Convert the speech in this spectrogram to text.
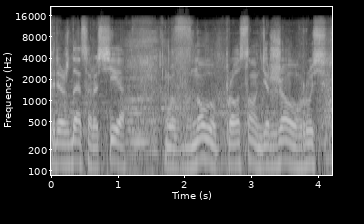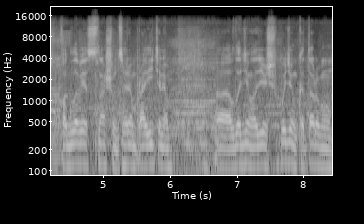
Перерождается Россия в новую православную державу, Русь во главе с нашим царем-правителем э, Владимиром Владимировичем Путиным, которому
